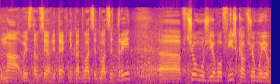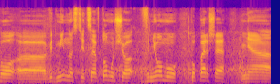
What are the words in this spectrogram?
На виставці Агрітехніка 2023. Е, В чому ж його фішка, в чому його е, відмінності? Це в тому, що в ньому, по-перше, е,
